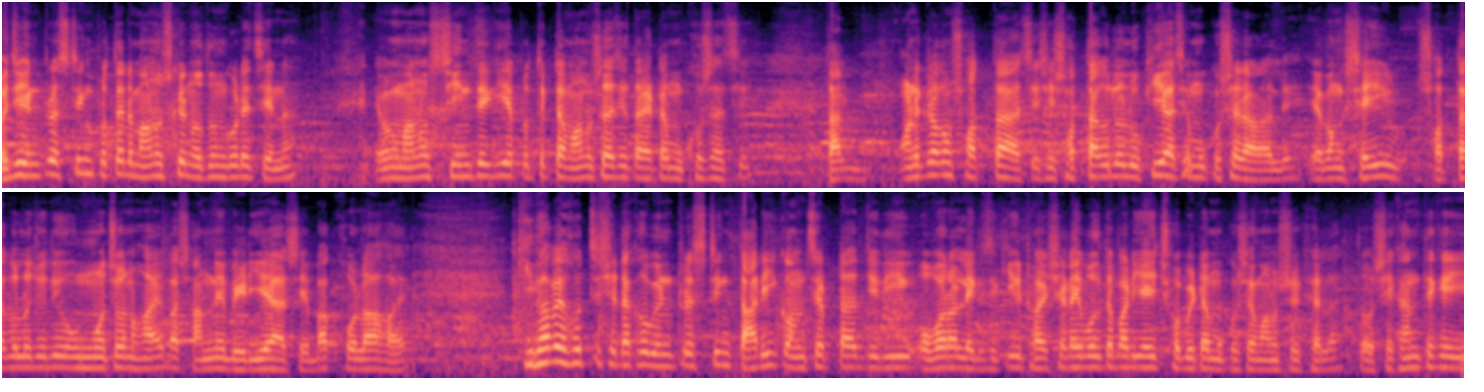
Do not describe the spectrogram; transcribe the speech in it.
ওই যে ইন্টারেস্টিং প্রত্যেকটা মানুষকে নতুন করে চেনা এবং মানুষ চিনতে গিয়ে প্রত্যেকটা মানুষ আছে, তার একটা মুখোশ আছে। তার অনেক রকম সত্তা আছে, সেই সত্তাগুলো লুকিয়ে আছে মুখোশের আড়ালে এবং সেই সত্তাগুলো যদি উন্মোচন হয় বা সামনে বেরিয়ে আসে বা খোলা হয়, কীভাবে হচ্ছে সেটা খুব ইন্টারেস্টিং তারই কনসেপ্টটা যদি ওভারঅল এক্সিকিউট হয়, সেটাই বলতে পারি এই ছবিটা মুখোশে মানুষের খেলা। তো সেখান থেকেই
